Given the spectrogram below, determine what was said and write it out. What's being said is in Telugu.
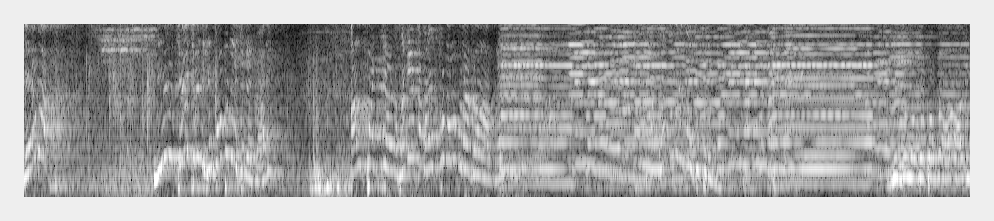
దేవా మీరు చేసినది హితోపదేశమే కానీ అల్పజ్ఞాన సమేత మనస్ఫుటను కూడా మిగుల ఉపకారి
